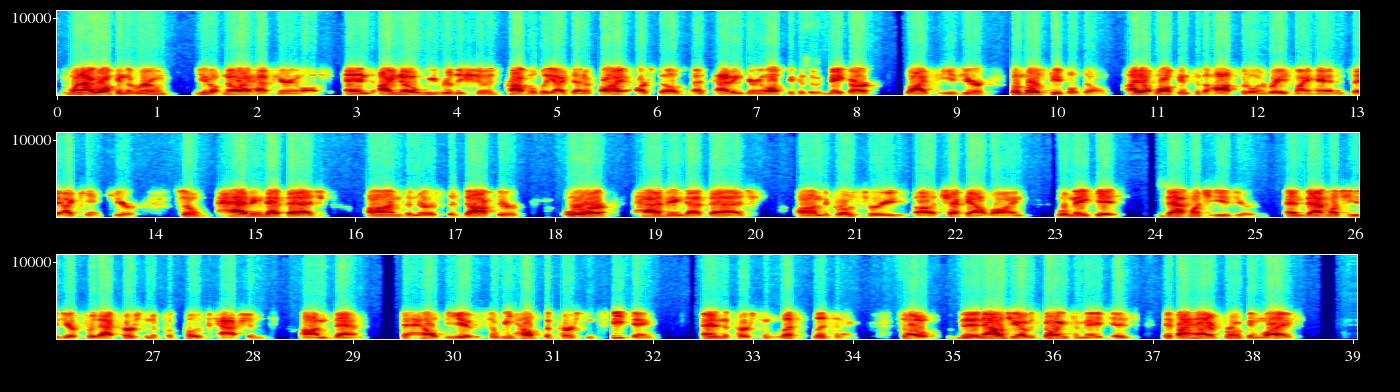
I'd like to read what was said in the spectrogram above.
when I walk in the room, you don't know I have hearing loss. And I know we really should probably identify ourselves as having hearing loss because it would make our lives easier, but most people don't. I don't walk into the hospital and raise my hand and say, I can't hear. So having that badge on the nurse, the doctor, or having that badge on the grocery uh, checkout line will make it that much easier and that much easier for that person to put closed captions on them to help you. So we help the person speaking and the person lis- listening. So the analogy I was going to make is if I had a broken leg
